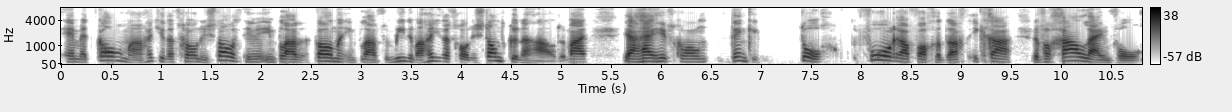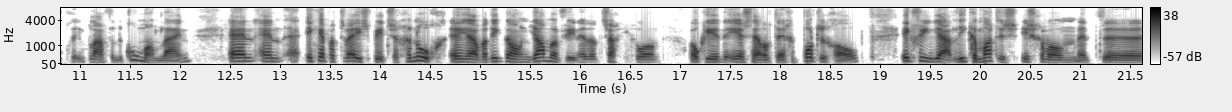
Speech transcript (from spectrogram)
En met Kalma had je dat gewoon in stand, in, in plaats, Kalma in plaats van Miedema, had je dat gewoon in stand kunnen houden. Maar ja, hij heeft gewoon, denk ik, toch vooraf al gedacht, ik ga de Van Gaal-lijn volgen in plaats van de Koeman-lijn. En, en uh, ik heb er twee spitsen genoeg. En ja, wat ik dan jammer vind, en dat zag je gewoon ook in de eerste helft tegen Portugal. Ik vind, ja, Lieke Martens is gewoon met, uh,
